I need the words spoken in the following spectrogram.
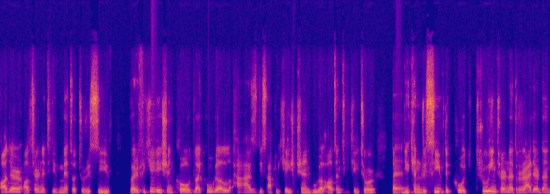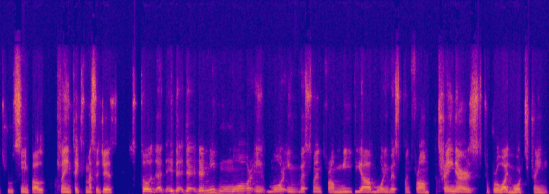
other alternative method to receive verification code like google has this application google authenticator that you can receive the code through internet rather than through simple plain text messages. So there, there need more, more investment from media, more investment from trainers to provide more training.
